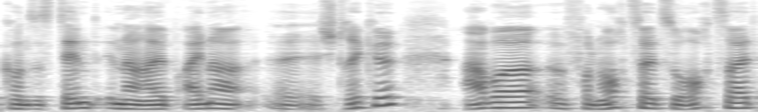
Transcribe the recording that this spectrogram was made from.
konsistent innerhalb einer äh, Strecke, aber äh, von Hochzeit zu Hochzeit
